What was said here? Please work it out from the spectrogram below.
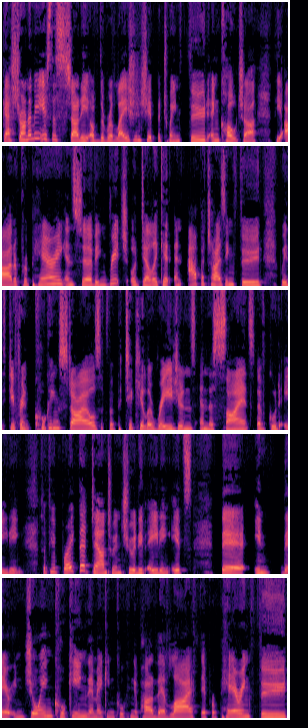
gastronomy is the study of the relationship between food and culture, the art of preparing and serving rich or delicate and appetizing food with different cooking styles for particular regions and the science of good eating. So if you break that down to intuitive eating, it's they're in they're enjoying cooking, they're making cooking a part of their life, they're preparing food,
